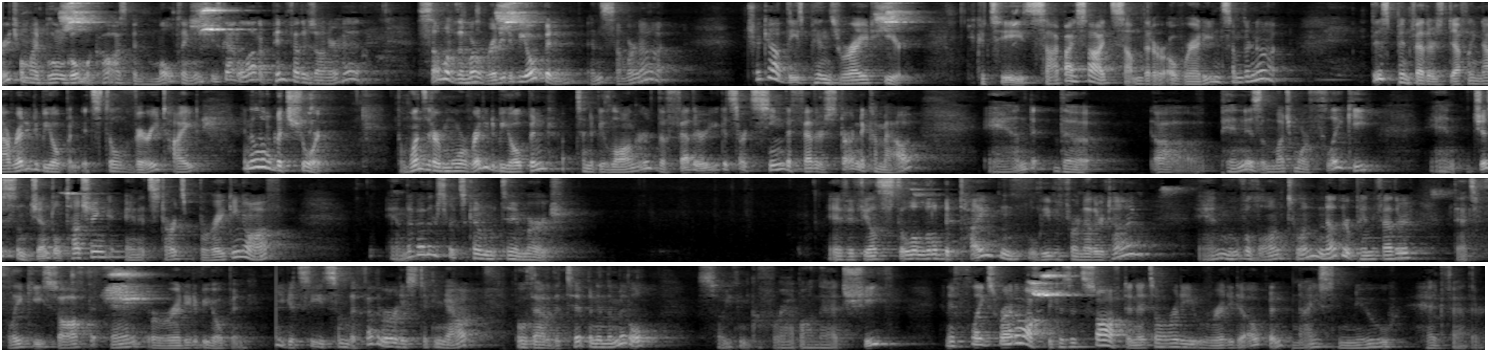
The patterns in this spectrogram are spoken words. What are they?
Rachel, my blue and gold macaw, has been molting and she's got a lot of pin feathers on her head. Some of them are ready to be open and some are not. Check out these pins right here. You could see side by side some that are already and some they're not. This pin feather is definitely not ready to be opened. It's still very tight and a little bit short. The ones that are more ready to be opened tend to be longer. The feather, you can start seeing the feathers starting to come out and the uh, pin is much more flaky and just some gentle touching and it starts breaking off and the feather starts coming to emerge. If it feels still a little bit tight, and leave it for another time and move along to another pin feather that's flaky, soft, and ready to be opened. You can see some of the feather already sticking out, both out of the tip and in the middle. So you can grab on that sheath and it flakes right off because it's soft and it's already ready to open. Nice new head feather.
